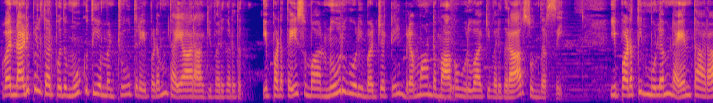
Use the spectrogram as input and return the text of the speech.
அவர் நடிப்பில் தற்போது மூக்குத்தியம்மன் டூ திரைப்படம் தயாராகி வருகிறது. இப்படத்தை சுமார் நூறு கோடி பட்ஜெட்டில் பிரம்மாண்டமாக உருவாக்கி வருகிறார் சுந்தர் சி. இப்படத்தின் மூலம் நயன்தாரா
